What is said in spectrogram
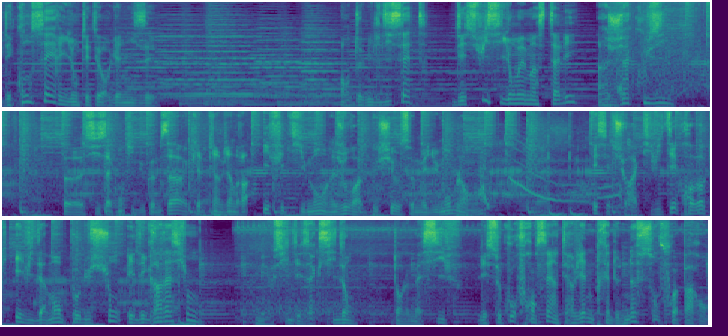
Des concerts y ont été organisés. En 2017, des Suisses y ont même installé un jacuzzi. Euh, si ça continue comme ça, quelqu'un viendra effectivement un jour accoucher au sommet du Mont Blanc. hein. Et cette suractivité provoque évidemment pollution et dégradation, mais aussi des accidents. Dans le massif, les secours français interviennent près de 900 fois par an.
